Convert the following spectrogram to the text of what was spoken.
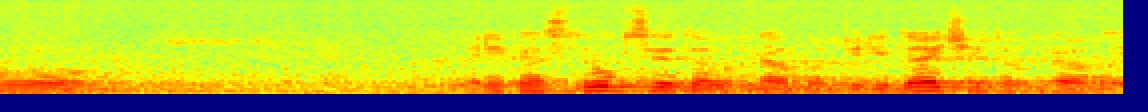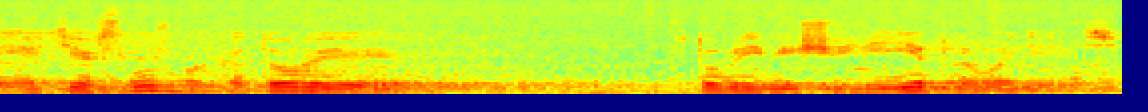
о реконструкции этого храма, передаче этого храма и о тех службах, которые в то время еще не проводились.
